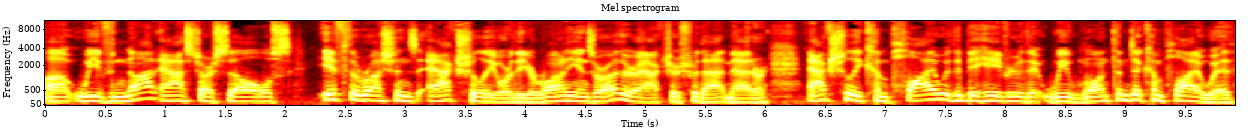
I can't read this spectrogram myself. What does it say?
Uh, we've not asked ourselves if the Russians actually, or the Iranians or other actors for that matter, actually comply with the behavior that we want them to comply with,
